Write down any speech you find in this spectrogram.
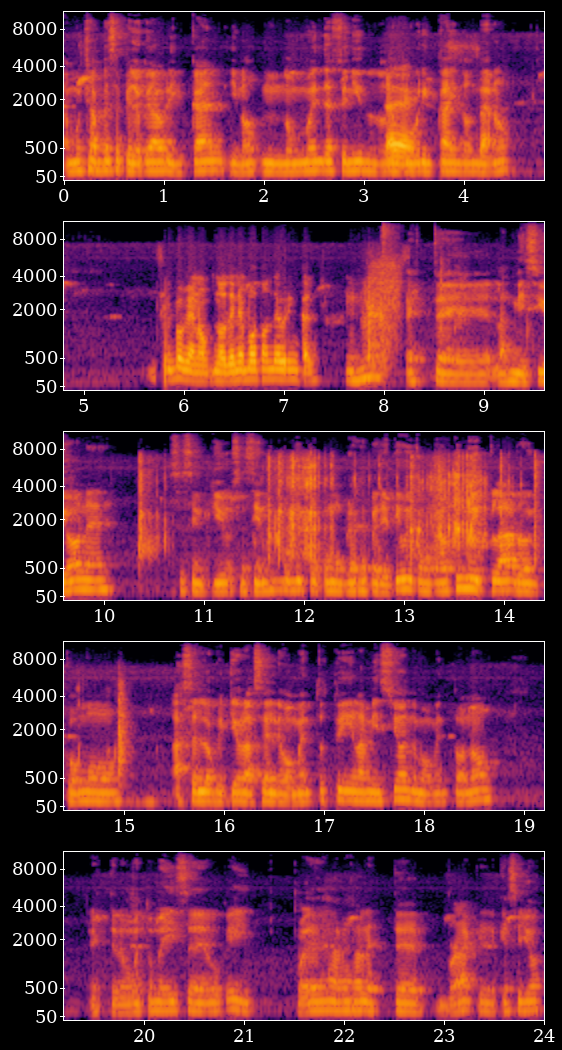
Hay muchas veces que yo quiero brincar y no, no me he definido dónde Eh, puedo brincar y dónde no. Sí, porque no, no tiene botón de brincar. Este, las misiones se sintió, se siente un poquito como que repetitivo y como que no estoy muy claro en cómo hacer lo que quiero hacer. De momento estoy en la misión, de momento no. Este, de momento me dice, ok, puedes agarrar este bracket, qué sé yo.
